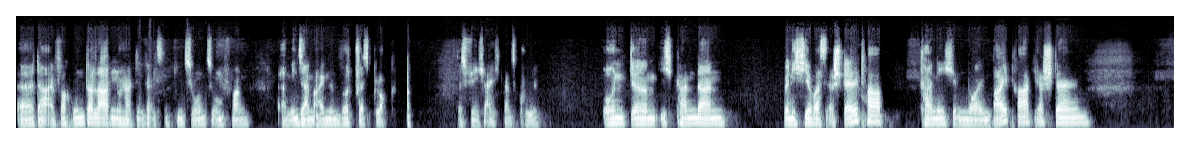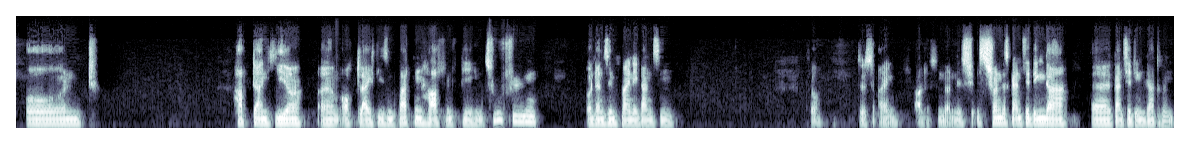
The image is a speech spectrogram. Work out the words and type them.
äh, da einfach runterladen und hat den ganzen Funktionsumfang ähm, in seinem eigenen WordPress-Blog. Das finde ich eigentlich ganz cool. Und ähm, ich kann dann, wenn ich hier was erstellt habe, kann ich einen neuen Beitrag erstellen und habe dann hier ähm, auch gleich diesen Button H5P hinzufügen und dann sind meine ganzen das ist eigentlich alles. Und dann ist, ist schon das ganze Ding da, äh, ganze Ding da drin.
